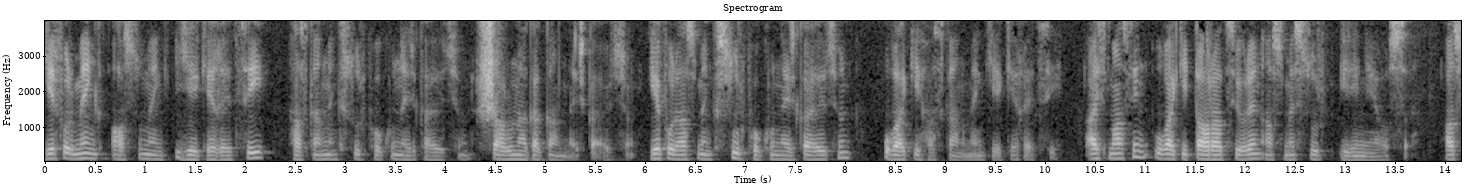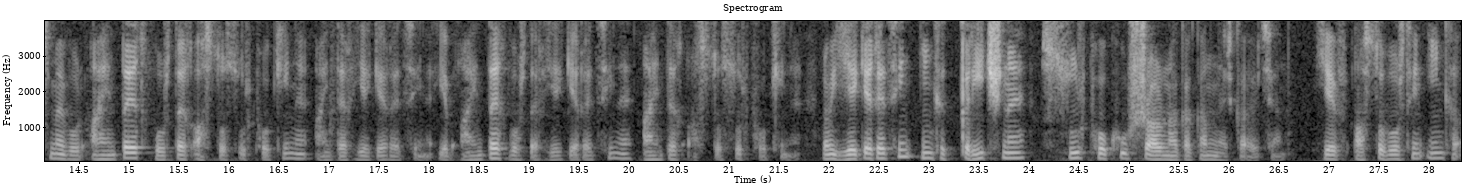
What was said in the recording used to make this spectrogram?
երբ որ մենք ասում ենք եկեղեցի, հասկանում ենք Սուրբ Հոգու ներկայություն, շարունակական ներկայություն։ Երբ որ ասում ենք Սուրբ Հոգու ներկայություն, ուղակի հասկանում ենք եկեղեցի։ Այս մասին ուղակի տարածիորեն ասում է Սուրբ Իրինեոսը ասում է որ այնտեղ որտեղ Աստծո Սուրբ Հոգին է, այնտեղ եկեղեցին է եւ այնտեղ որտեղ եկեղեցին է, այնտեղ Աստծո Սուրբ Հոգին է։ Ուրեմն եկեղեցին ինքը կրիչն է Սուրբ Հոգու շարունակական ներկայության եւ Աստծո որդին ինքը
